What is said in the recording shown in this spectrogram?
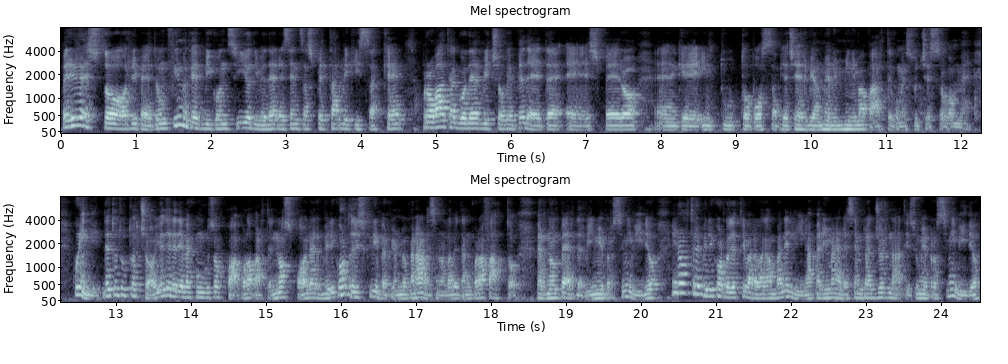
Per il resto, ripeto, è un film che vi consiglio di vedere senza aspettarvi chissà che. Provate a godervi ciò che vedete e spero eh, che il tutto possa piacervi almeno in minima parte come è successo con me. Quindi, detto tutto ciò, io direi di aver concluso qua con la parte no spoiler. Vi ricordo di iscrivervi al mio canale se non l'avete ancora fatto per non perdervi i miei prossimi video. Inoltre vi ricordo di attivare la campanellina per rimanere sempre aggiornati sui miei prossimi video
